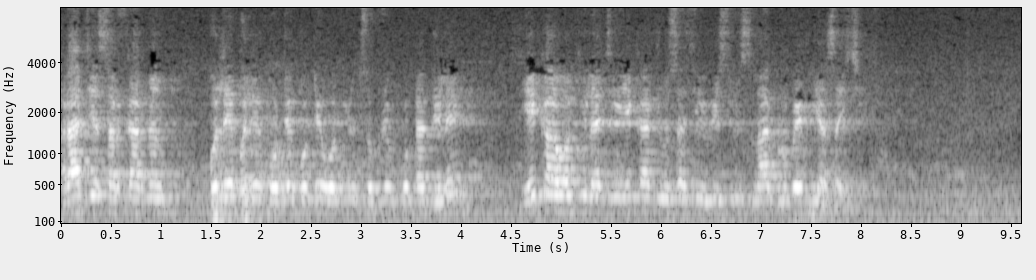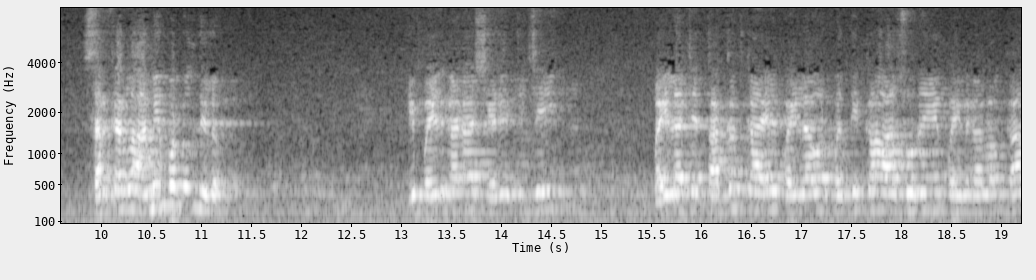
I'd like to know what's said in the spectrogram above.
राज्य सरकारनं भले भले मोठे मोठे वकील सुप्रीम कोर्टात दिले. एका वकिलाची एका दिवसाची वीस वीस लाख रुपये फी असायची. सरकारला आम्ही पटवून दिलं. की बैलगाडा शर्यतीची बैलाची ताकद काय आहे? बैलावर बंदी का असू नये? बैलगाला का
